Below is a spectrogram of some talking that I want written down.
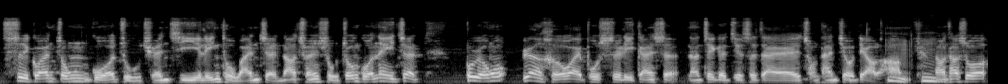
事关中国主权及领土完整，然后纯属中国内政。不容任何外部势力干涉，那这个就是在重谈旧调了啊。然后他说，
